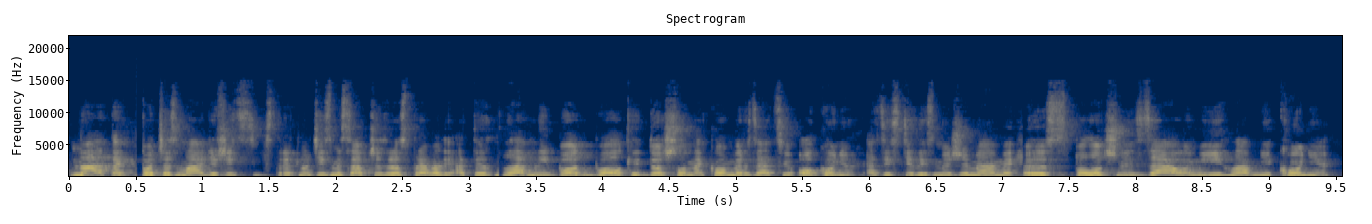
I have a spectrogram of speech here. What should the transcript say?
no a tak počas mládeží stretnutí sme sa občas rozprávali a ten hlavný bod bol, keď došlo na konverzáciu o koňoch a zistili sme, že máme e, spoločné záujmy, hlavne kone.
